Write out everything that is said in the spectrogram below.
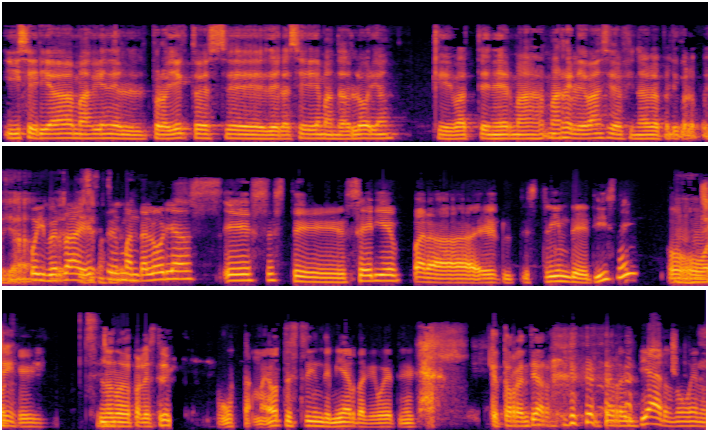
y sería más bien el proyecto este de la serie Mandalorian que va a tener más, más relevancia al final de la película. Pues ya. Oye, ¿verdad? Este. Mandalorian es este serie para el stream de Disney o. Sí. Sí. No, no, para el stream. puta madre, otro stream de mierda que voy a tener Que torrentear. que torrentear, no bueno,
